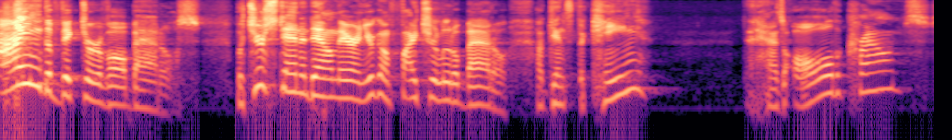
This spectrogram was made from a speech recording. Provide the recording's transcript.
I'm the victor of all battles. But you're standing down there and you're going to fight your little battle against the king that has all the crowns.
